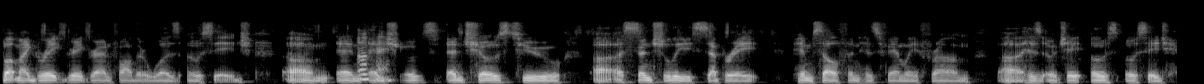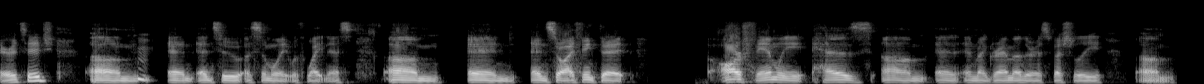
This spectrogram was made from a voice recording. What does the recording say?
but my great great grandfather was Osage, um, and okay. and chose and chose to uh, essentially separate himself and his family from uh, his Osage heritage, um, hmm. and and to assimilate with whiteness. Um, and and so I think that our family has um, and, and my grandmother especially um,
